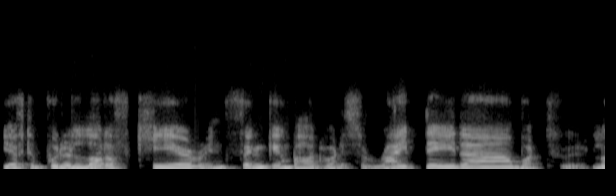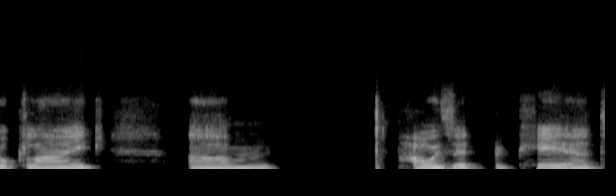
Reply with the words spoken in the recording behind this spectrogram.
you have to put a lot of care in thinking about what is the right data, what to look like, um, how is it prepared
